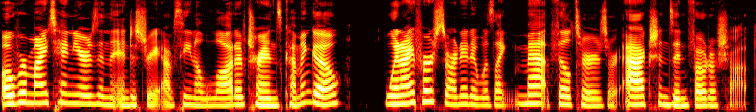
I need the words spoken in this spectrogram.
Over my 10 years in the industry, I've seen a lot of trends come and go. When I first started, it was like matte filters or actions in Photoshop.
